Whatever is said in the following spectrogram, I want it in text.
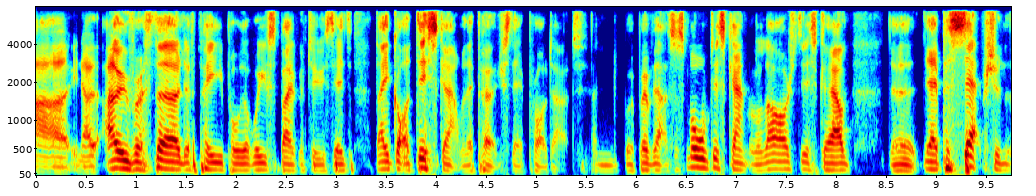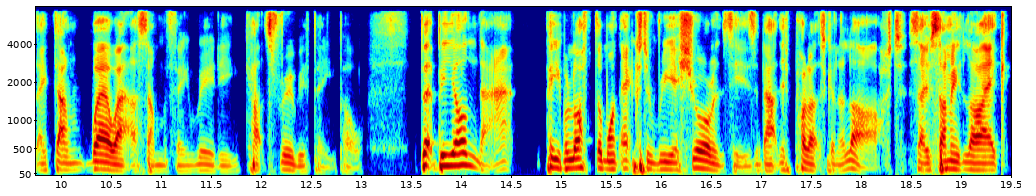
uh, you know, over a third of people that we've spoken to said they got a discount when they purchased their product, and whether that's a small discount or a large discount, the, their perception that they've done well out of something really cuts through with people. But beyond that, people often want extra reassurances about this product's going to last. So something like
